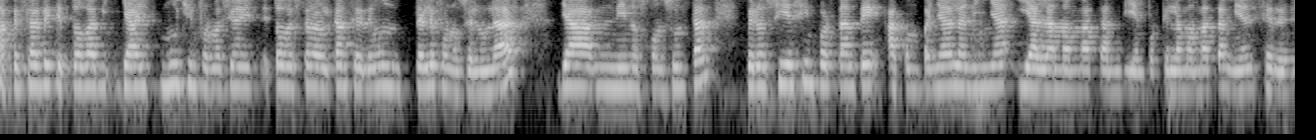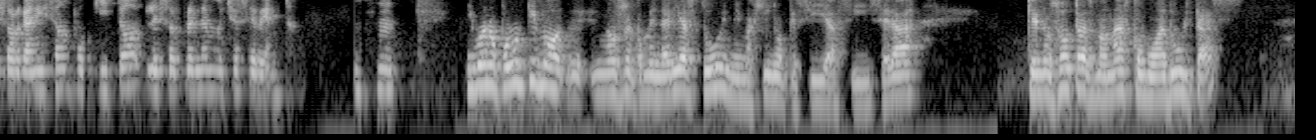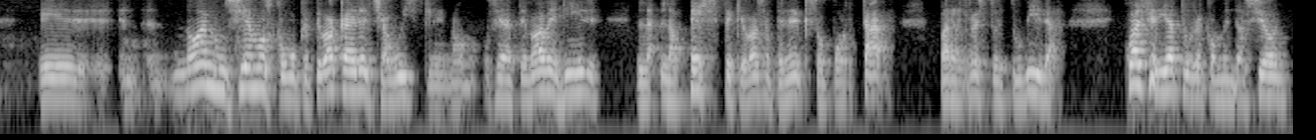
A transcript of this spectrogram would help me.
a pesar de que todavía ya hay mucha información y todo está al alcance de un teléfono celular, ya ni nos consultan, pero sí es importante acompañar a la niña y a la mamá también, porque la mamá también se desorganiza un poquito, le sorprende mucho ese evento. Y bueno, por último, eh, nos recomendarías tú, y me imagino que sí, así será, que nosotras mamás como adultas, eh, no anunciemos como que te va a caer el chahuistle, ¿no? O sea, te va a venir la, peste que vas a tener que soportar para el resto de tu vida. ¿Cuál sería tu recomendación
